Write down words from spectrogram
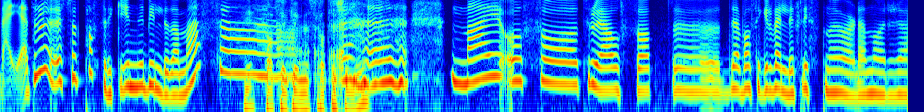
Nei, jeg tror rett og slett passer ikke inn i bildet deres. Passer ikke inn i strategien? Nei, og så tror jeg også at uh, det var sikkert veldig fristende å gjøre det når uh,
